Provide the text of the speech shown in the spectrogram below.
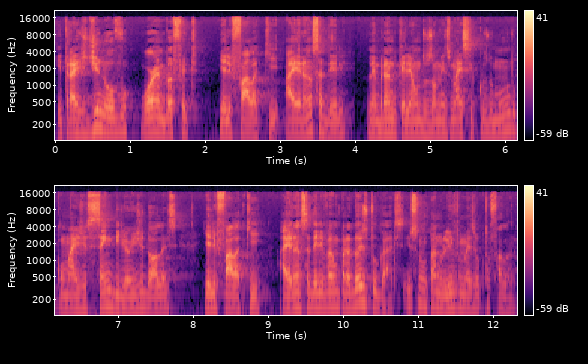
e traz de novo Warren Buffett e ele fala que a herança dele, lembrando que ele é um dos homens mais ricos do mundo, com mais de 100 bilhões de dólares, e ele fala que a herança dele vai para dois lugares. Isso não está no livro, mas eu estou falando.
